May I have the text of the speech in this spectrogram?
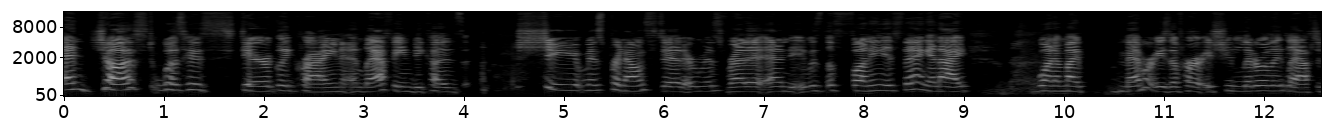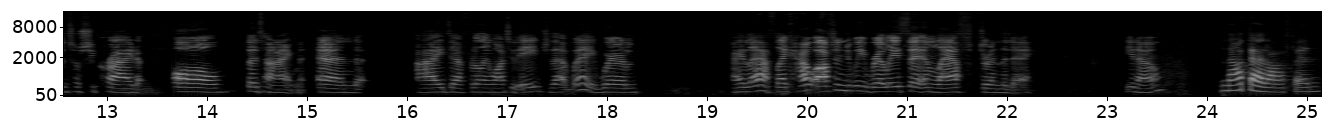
and just was hysterically crying and laughing because she mispronounced it or misread it and it was the funniest thing and I one of my memories of her is she literally laughed until she cried all the time and I definitely want to age that way where I laugh. Like how often do we really sit and laugh during the day? You know? Not that often.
